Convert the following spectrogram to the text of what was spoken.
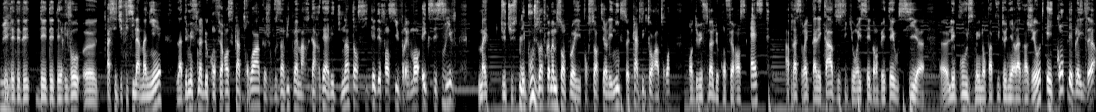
des, des, des, des, des, des- des rivaux euh, assez difficiles à manier. La demi-finale de conférence 4-3, que je vous invite même à regarder, elle est d'une intensité défensive vraiment excessive. Mais tu- tu- les Bulls doivent quand même s'employer pour sortir les Knicks 4 victoires à 3 en demi-finale de conférence Est. Après, c'est vrai que tu as les Cavs aussi qui ont essayé d'embêter aussi euh, euh, les Bulls, mais ils n'ont pas pu tenir la dragée haute. Et contre les Blazers,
